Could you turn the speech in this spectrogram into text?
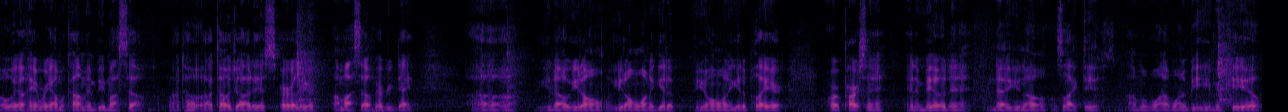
Oh well, Henry, I'm gonna come and be myself. I told I told y'all this earlier. I'm myself every day. Uh, you know, you don't you don't want to get a you don't want to get a player or a person in a building that you know is like this. I'm a, I want to be even keel.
